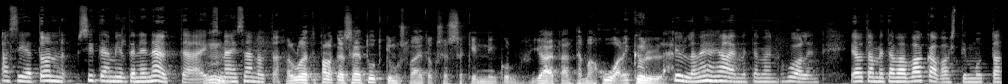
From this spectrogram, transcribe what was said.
asiat on sitä, miltä ne näyttää, eikö mm. näin sanota? Mä luulen, että palkansaajan tutkimuslaitoksessakin niin kuin jaetaan tämä huoli, kyllä. Kyllä, me jaemme tämän huolen ja otamme tämän vakavasti, mutta,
